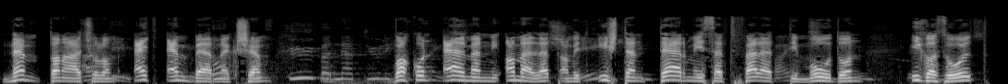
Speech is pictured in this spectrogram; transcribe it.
nem tanácsolom egy embernek sem vakon elmenni amellett, amit Isten természet feletti módon igazolt,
